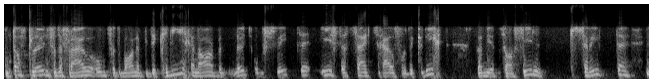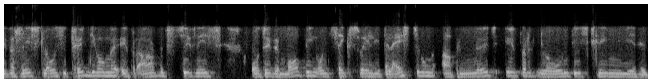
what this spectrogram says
Und dass die Löhne der Frauen und von den Männern bei der gleichen Arbeit nicht umstritten ist, das zeigt sich auch von der Gericht. Da wird zwar viel gestritten über fristlose Kündigungen, über Arbeitszeugnis oder über Mobbing und sexuelle Belästigung, aber nicht über Lohndiskriminierung.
